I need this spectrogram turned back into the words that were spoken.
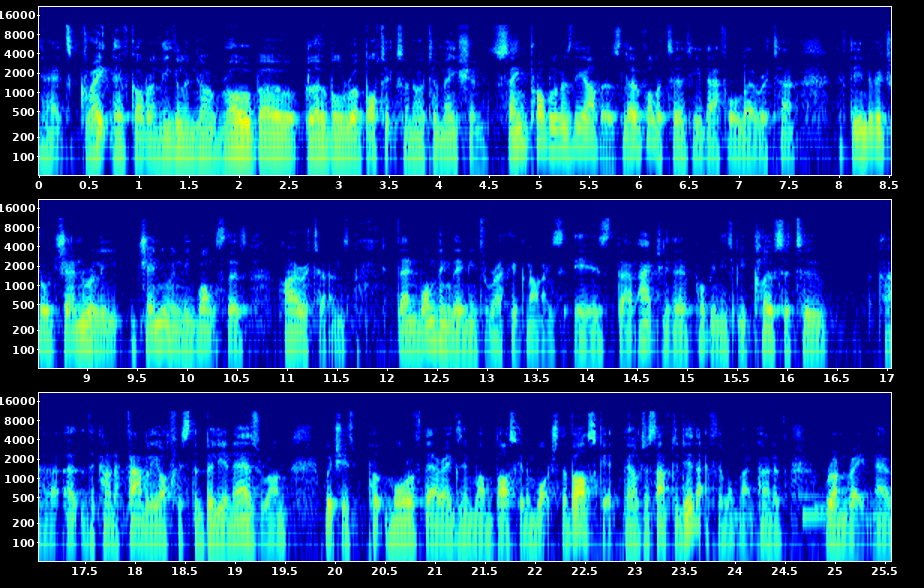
you know, it's great they've got a legal and robo, global robotics and automation. Same problem as the others. Low volatility, therefore low return. If the individual generally, genuinely wants those high returns, then one thing they need to recognize is that actually they probably need to be closer to uh, the kind of family office the billionaires run, which is put more of their eggs in one basket and watch the basket. They'll just have to do that if they want that kind of run rate. Now,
